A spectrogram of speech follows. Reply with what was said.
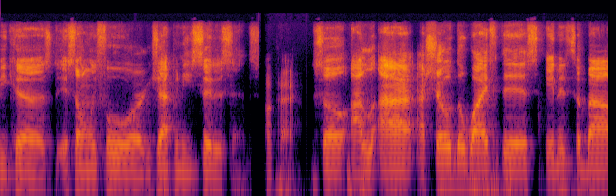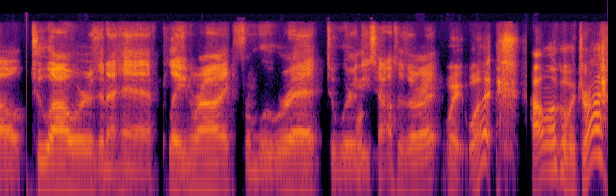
because it's only for Japanese citizens. Okay, So I, I, I showed the wife this, and it's about two hours and a half plane ride from where we're at to where Wha- these houses are at. wait, what? How long of a drive?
